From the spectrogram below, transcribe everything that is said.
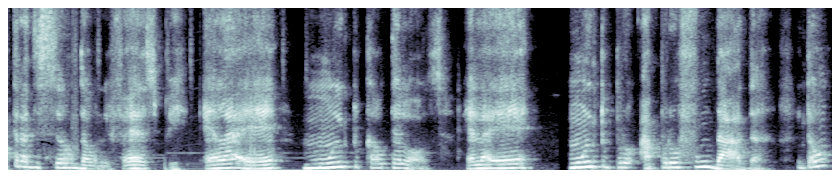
Tradição da Unifesp, ela é muito cautelosa, ela é muito aprofundada. Então,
